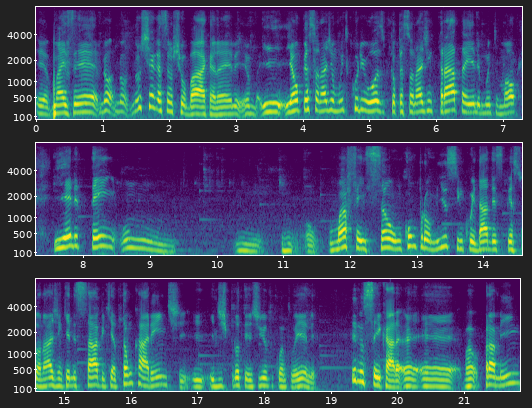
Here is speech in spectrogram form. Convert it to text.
É, mas é. Não, não, não, chega a ser um Chewbacca, né? Ele, e, e, é um personagem muito curioso, porque o personagem trata ele muito mal e ele tem um, uma afeição, um compromisso em cuidar desse personagem que ele sabe que é tão carente e, e desprotegido quanto ele. E não sei, cara, é, é para mim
